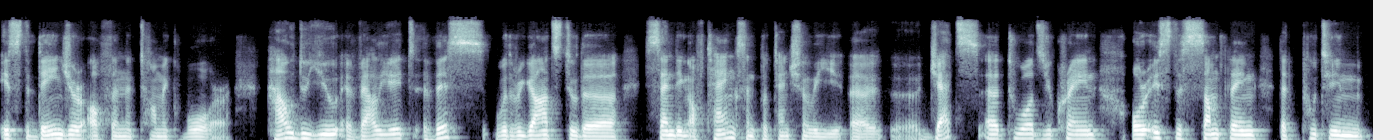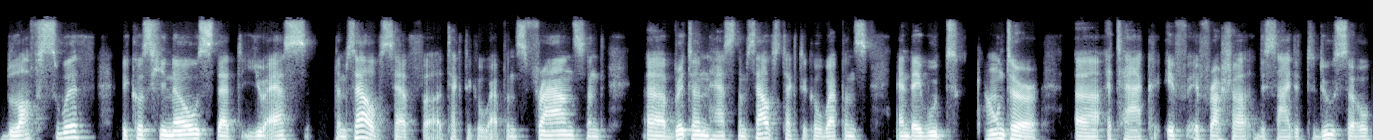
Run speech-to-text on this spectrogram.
Is the danger of an atomic war? How do you evaluate this with regards to the sending of tanks and potentially uh, uh, jets uh, towards Ukraine? Or is this something that Putin bluffs with because he knows that US themselves have uh, tactical weapons, France and uh, Britain has themselves tactical weapons, and they would counter uh, attack if if Russia decided to do so.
